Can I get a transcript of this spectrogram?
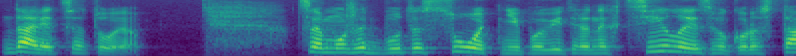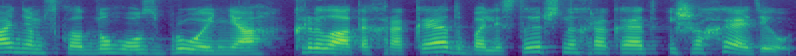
Далі цитую. Це можуть бути сотні повітряних цілей з використанням складного озброєння, крилатих ракет, балістичних ракет і шахедів.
